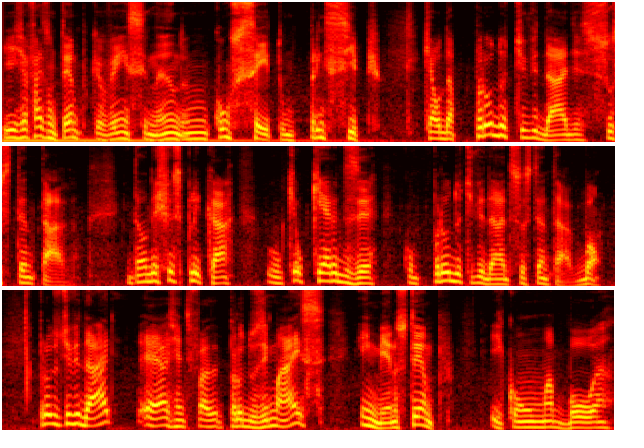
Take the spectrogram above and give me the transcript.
E já faz um tempo que eu venho ensinando um conceito, um princípio, que é o da produtividade sustentável. Então, deixa eu explicar o que eu quero dizer com produtividade sustentável. Bom, produtividade é a gente fazer, produzir mais em menos tempo e com uma boa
